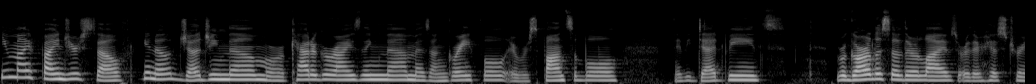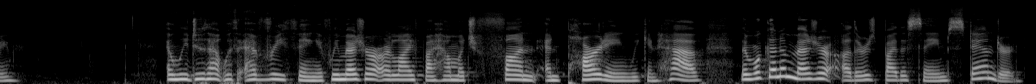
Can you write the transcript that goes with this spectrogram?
you might find yourself, you know, judging them or categorizing them as ungrateful, irresponsible, maybe deadbeats, regardless of their lives or their history. And we do that with everything. If we measure our life by how much fun and partying we can have, then we're going to measure others by the same standard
